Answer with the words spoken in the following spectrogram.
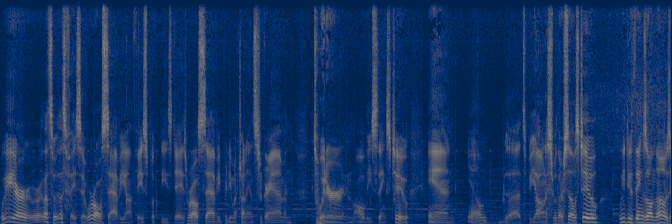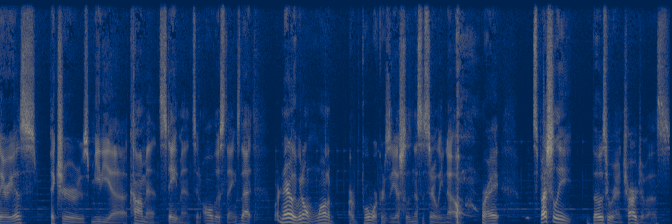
we are let's let's face it we're all savvy on facebook these days. We're all savvy pretty much on instagram and twitter and all these things too. And you know uh, to be honest with ourselves too we do things on those areas pictures media comments statements and all those things that ordinarily we don't want our coworkers to necessarily know right? Especially those who are in charge of us,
